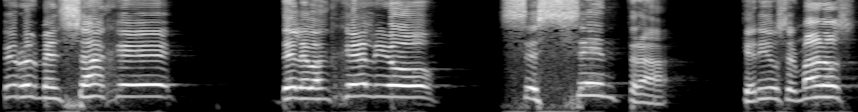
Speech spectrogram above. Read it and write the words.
pero el mensaje del Evangelio se centra, queridos hermanos,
